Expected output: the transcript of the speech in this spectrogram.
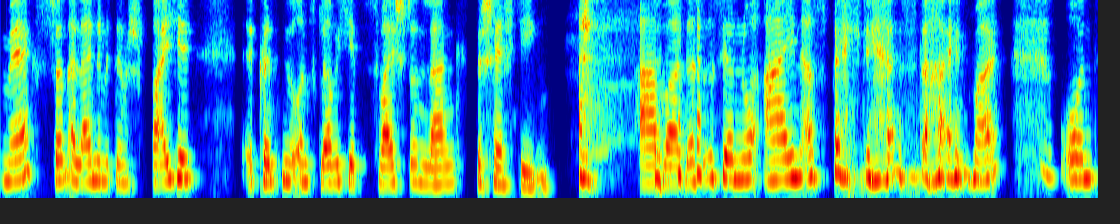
merkst schon, alleine mit dem Speichel äh, könnten wir uns, glaube ich, jetzt zwei Stunden lang beschäftigen. Aber das ist ja nur ein Aspekt erst einmal. Und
